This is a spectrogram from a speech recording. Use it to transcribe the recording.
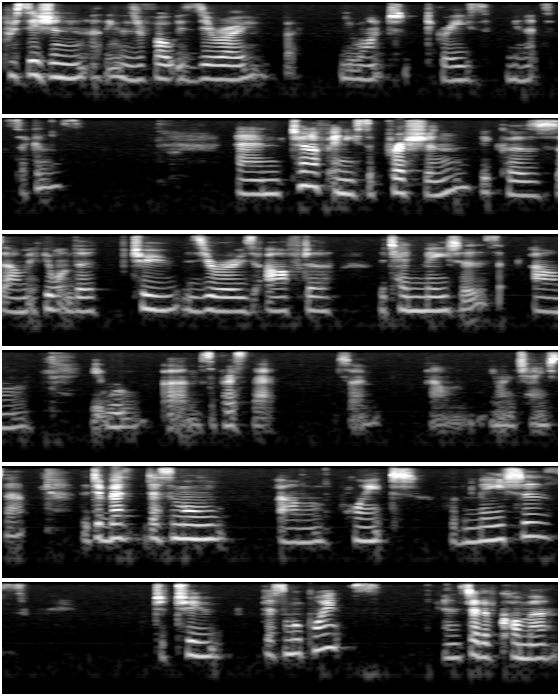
precision, I think the default is zero, but you want degrees, minutes, seconds. And turn off any suppression because um, if you want the two zeros after the 10 meters, um, it will um, suppress that. So um, you want to change that. The decimal um, point for the meters to two decimal points instead of comma,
